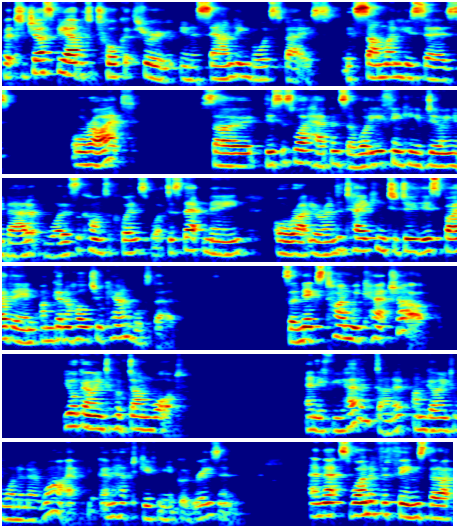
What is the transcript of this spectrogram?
But to just be able to talk it through in a sounding board space with someone who says, All right, so this is what happened. So what are you thinking of doing about it? What is the consequence? What does that mean? All right, you're undertaking to do this by then. I'm going to hold you accountable to that. So next time we catch up, you're going to have done what? And if you haven't done it, I'm going to want to know why. You're going to have to give me a good reason. And that's one of the things that I,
